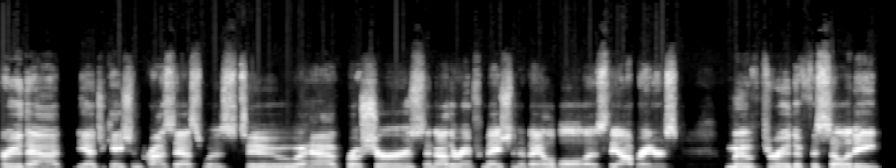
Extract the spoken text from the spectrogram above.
through that, the education process was to have brochures and other information available as the operators moved through the facility.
